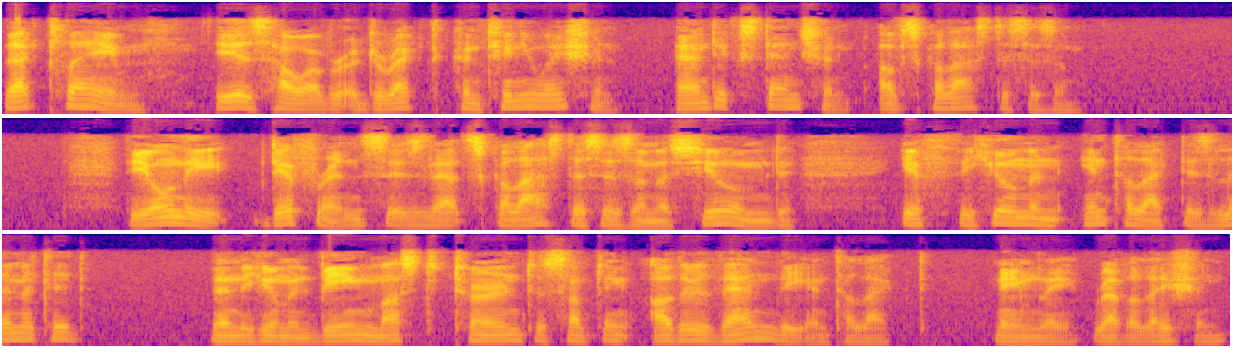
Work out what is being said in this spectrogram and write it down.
That claim is, however, a direct continuation and extension of scholasticism. The only difference is that scholasticism assumed if the human intellect is limited, then the human being must turn to something other than the intellect, namely revelation,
